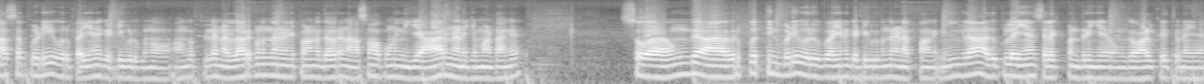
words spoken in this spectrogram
ஆசைப்படி ஒரு பையனை கட்டி கொடுக்கணும். அவங்க பிள்ளை நல்லா இருக்கணும்னு தான் நினைப்பாங்க தவிர நாசமாக போகணும் நீங்கள் யாரும் நினைக்க மாட்டாங்க. ஸோ அவங்க விருப்பத்தின்படி ஒரு பையனை கட்டி கொடுக்கணும்னு தான் நினைப்பாங்க. நீங்களா அதுக்குள்ளே ஏன் செலக்ட் பண்ணுறீங்க உங்கள் வாழ்க்கை துணையை?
